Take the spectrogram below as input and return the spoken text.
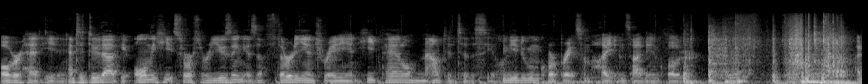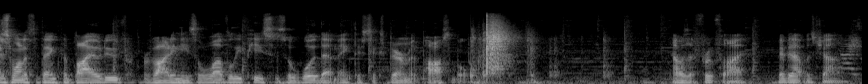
overhead heating. And to do that, the only heat source we're using is a 30 inch radiant heat panel mounted to the ceiling. We need to incorporate some height inside the enclosure. I just wanted to thank the BioDude for providing these lovely pieces of wood that make this experiment possible. That was a fruit fly. Maybe that was Josh.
